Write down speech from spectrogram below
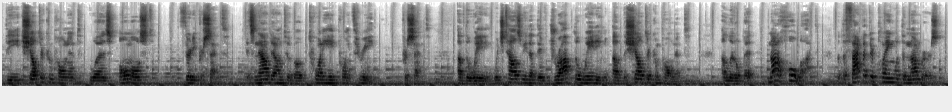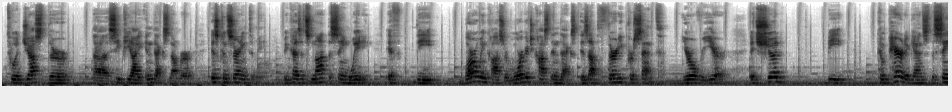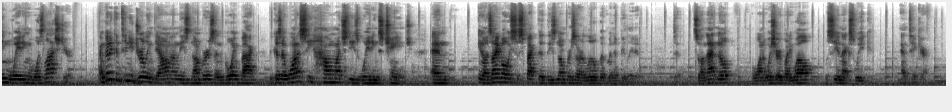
the shelter component was almost 30%. It's now down to about 28.3% of the weighting, which tells me that they've dropped the weighting of the shelter component a little bit, not a whole lot, but the fact that they're playing with the numbers to adjust their uh, CPI index number is concerning to me because it's not the same weighting. If the borrowing cost or mortgage cost index is up 30% year over year, it should be compared against the same weighting it was last year. I'm going to continue drilling down on these numbers and going back because I want to see how much these weightings change. And, you know, as I've always suspected, these numbers are a little bit manipulated. So, on that note, I want to wish everybody well. We'll see you next week and take care.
